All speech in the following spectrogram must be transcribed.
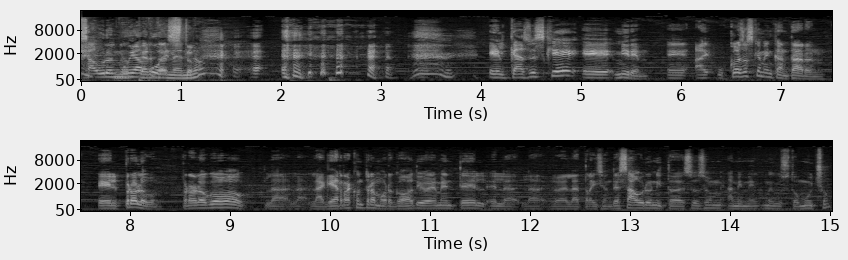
Sauron muy apuesto. El caso es que, eh, miren, eh, hay cosas que me encantaron. El prólogo, prólogo, la, guerra contra Morgoth y obviamente la, traición de Sauron y todo eso, a mí me, gustó mucho.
